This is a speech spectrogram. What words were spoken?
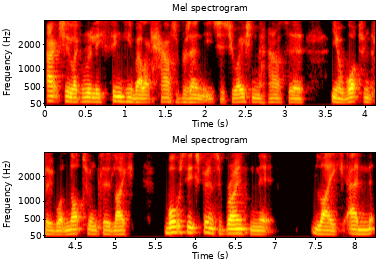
actually like really thinking about like how to present each situation how to you know what to include what not to include like what was the experience of writing it like? And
